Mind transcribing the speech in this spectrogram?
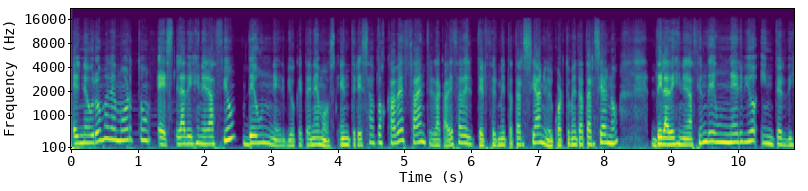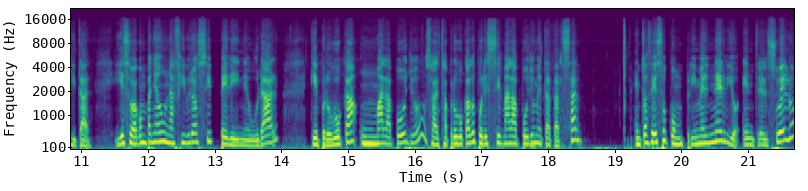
El neuroma de Morton es la degeneración de un nervio que tenemos entre esas dos cabezas, entre la cabeza del tercer metatarsiano y el cuarto metatarsiano, de la degeneración de un nervio interdigital. Y eso va acompañado de una fibrosis perineural que provoca un mal apoyo, o sea, está provocado por ese mal apoyo metatarsal. Entonces eso comprime el nervio entre el suelo,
